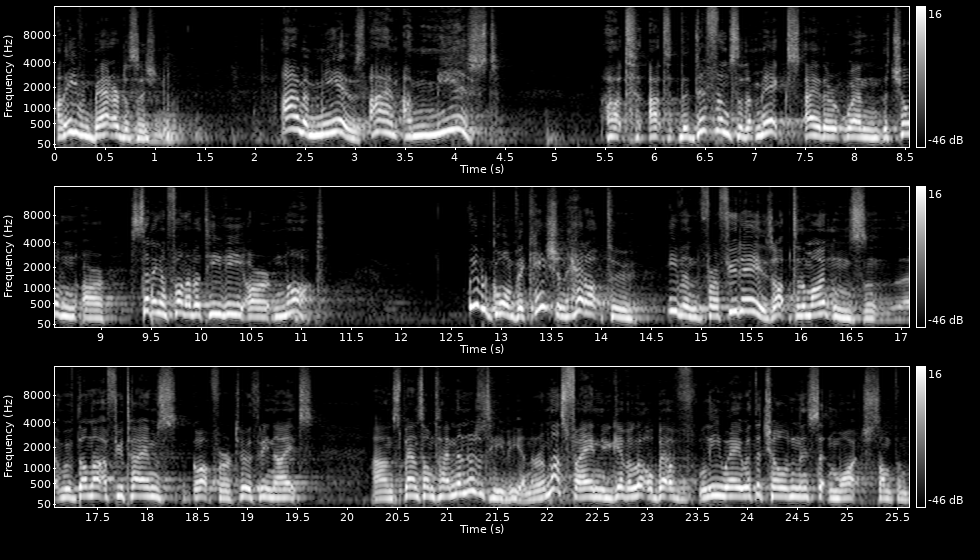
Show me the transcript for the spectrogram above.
an even better decision. I'm amazed. I'm amazed at, at the difference that it makes either when the children are sitting in front of a TV or not. We would go on vacation, head up to, even for a few days, up to the mountains. We've done that a few times, go up for two or three nights and spend some time. Then there's a TV in the room. That's fine. You give a little bit of leeway with the children. They sit and watch something.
